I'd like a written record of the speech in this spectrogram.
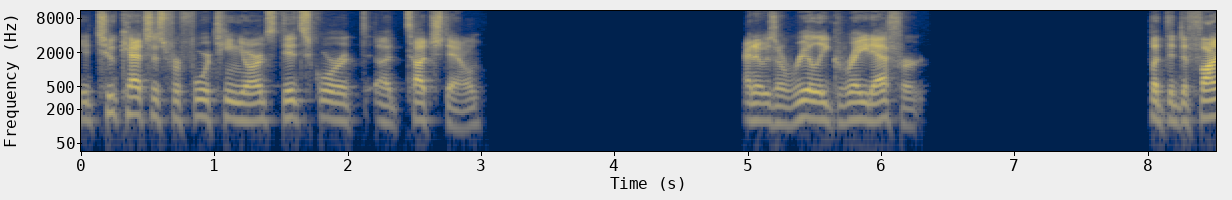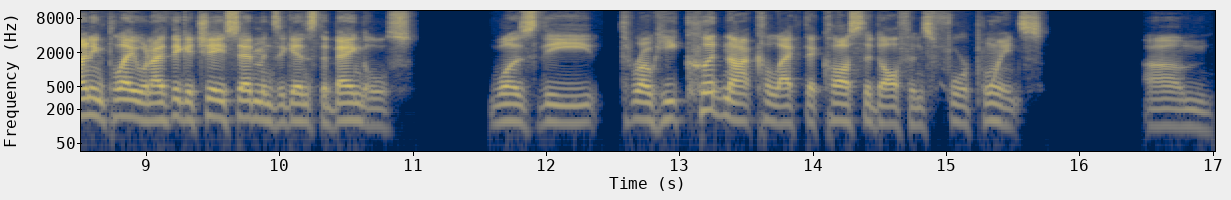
He had two catches for 14 yards, did score a, a touchdown. And it was a really great effort. But the defining play when I think of Chase Edmonds against the Bengals was the throw he could not collect that cost the Dolphins four points um,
